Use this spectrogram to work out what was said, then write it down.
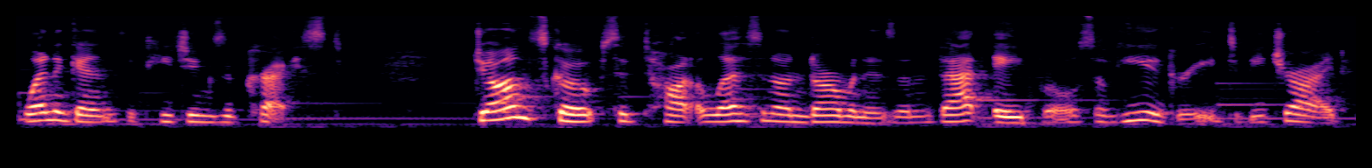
went against the teachings of Christ. John Scopes had taught a lesson on Darwinism that April, so he agreed to be tried.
